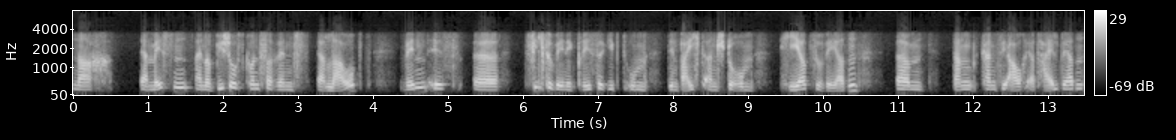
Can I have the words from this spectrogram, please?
nach Ermessen einer Bischofskonferenz erlaubt, wenn es äh, viel zu wenig Priester gibt, um den Beichtansturm Heer zu werden. Ähm, dann kann sie auch erteilt werden.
